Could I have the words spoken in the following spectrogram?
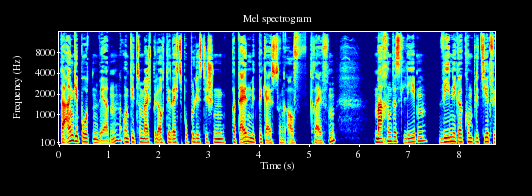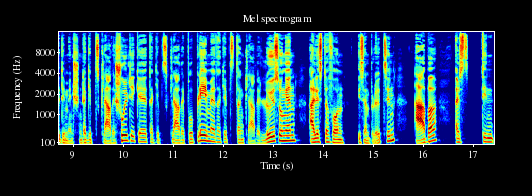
da angeboten werden und die zum Beispiel auch die rechtspopulistischen Parteien mit Begeisterung aufgreifen, machen das Leben weniger kompliziert für die Menschen. Da gibt es klare Schuldige, da gibt es klare Probleme, da gibt es dann klare Lösungen. Alles davon ist ein Blödsinn. Aber als den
